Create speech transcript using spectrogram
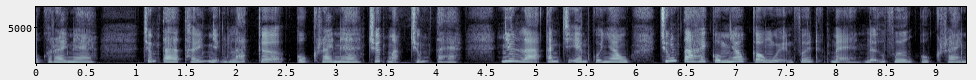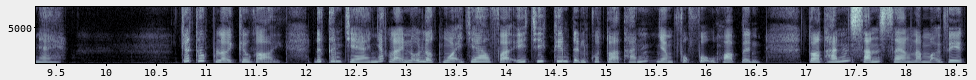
Ukraine. Chúng ta thấy những lá cờ Ukraine trước mặt chúng ta. Như là anh chị em của nhau, chúng ta hãy cùng nhau cầu nguyện với Đức Mẹ Nữ Vương Ukraine. Kết thúc lời kêu gọi, Đức Thánh Cha nhắc lại nỗ lực ngoại giao và ý chí kiên định của Tòa Thánh nhằm phục vụ hòa bình. Tòa Thánh sẵn sàng làm mọi việc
